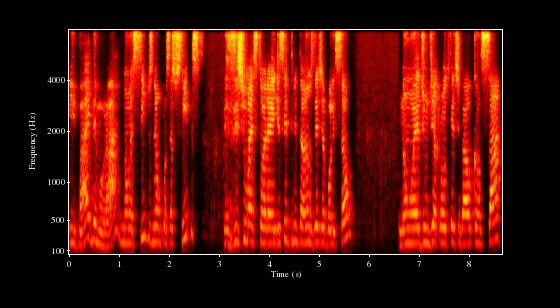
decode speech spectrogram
e vai demorar, não é simples, não é um processo simples. Existe uma história aí de 130 anos desde a abolição, não é de um dia para outro que a gente vai alcançar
